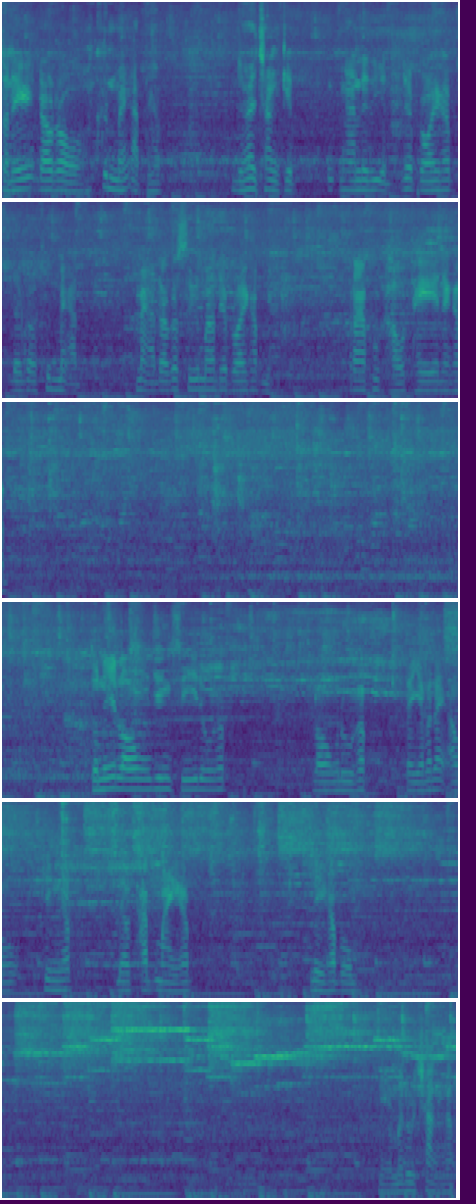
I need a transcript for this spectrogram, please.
ตอนนี้เรารอขึ้นไม้อัดครับ เดี๋ยวให้ช่างเก็บงานรายละเอียดเรียบร้อยครับ แล้วก็ขึ้นไม้อัด ไม้อัดเราก็ซื้อมาเรียบร้อยครับนี่ปลาภูเขาเทนะครับ ตัวนี้ลองยิงสีดูครับ ลองดูครับ แต่ยังไม่ได้เอาจริงครับเดี๋ยวคัดใหม่ครับ นี่ครับผมเนี่ยมาดูช่างครับ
